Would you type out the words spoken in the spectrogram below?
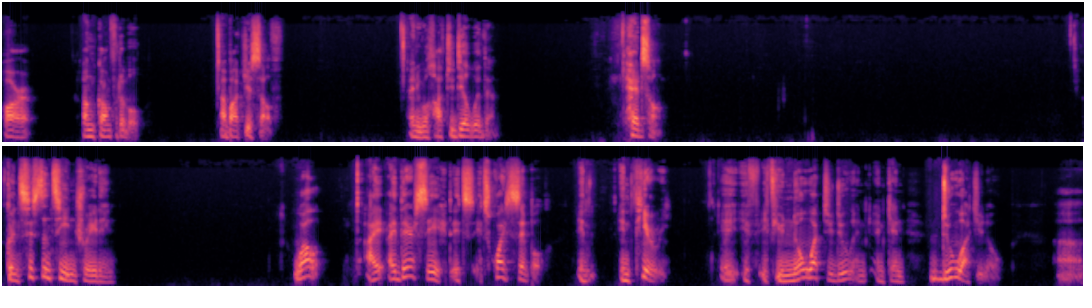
are uncomfortable about yourself. And you will have to deal with them heads on. Consistency in trading. Well, I, I dare say it. It's, it's quite simple in, in theory. If, if you know what to do and, and can do what you know, uh,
